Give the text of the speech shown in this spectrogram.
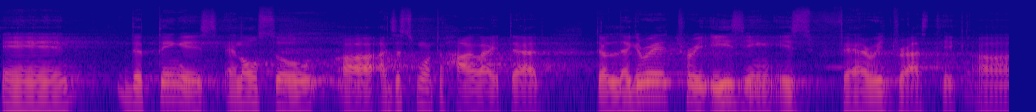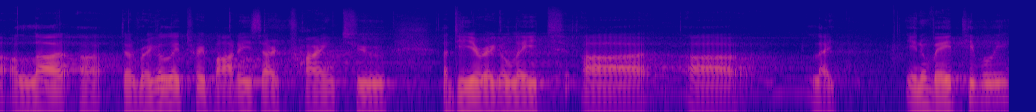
And the thing is, and also uh, I just want to highlight that the regulatory easing is very drastic. Uh, a lot, uh, the regulatory bodies are trying to uh, deregulate uh, like innovatively.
